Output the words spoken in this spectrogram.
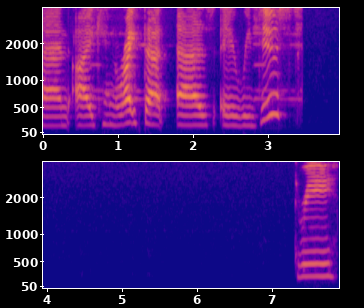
And I can write that as a reduced 3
